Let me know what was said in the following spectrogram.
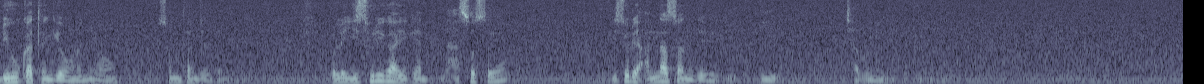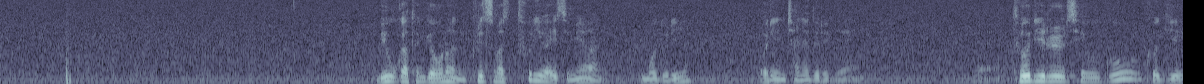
미국 같은 경우는요 성탄절 됩니다 원래 이 소리가 이게 났었어요? 이 소리 안 났었는데 이렇게 이 잡음이 미국 같은 경우는 크리스마스 트리가 있으면 부모들이 어린 자녀들에게 트리를 세우고 거기에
